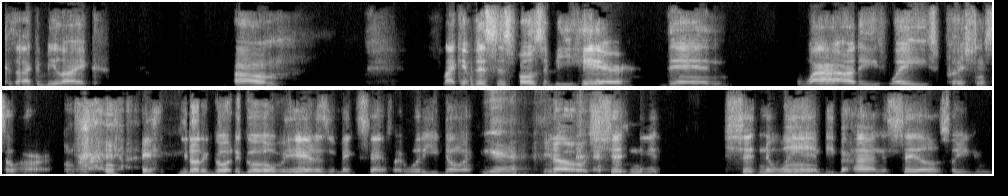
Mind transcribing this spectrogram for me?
because I could be like, um, like if this is supposed to be here, then why are these waves pushing so hard? you know, to go to go over here doesn't make sense. Like, what are you doing? Yeah. You know, shouldn't it shouldn't the wind be behind the sail so you can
